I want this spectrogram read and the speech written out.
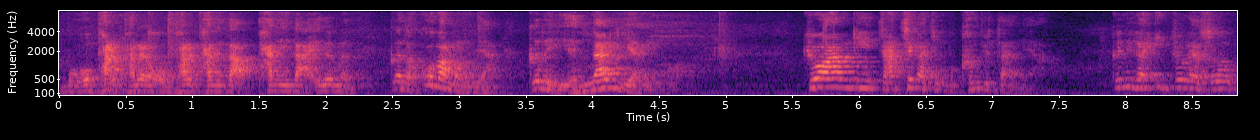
뭐 588에 588이다 8이다 이러면 그다 꼽아놓느냐 그는 옛날 이야기고 교환기 자체가 전부 컴퓨터 아니야 그러니까 이쪽에서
